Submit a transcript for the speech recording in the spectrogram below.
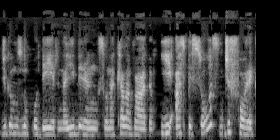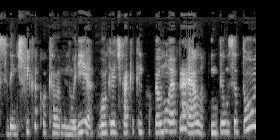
digamos, no poder, na liderança ou naquela vaga, e as pessoas de fora que se identificam com aquela minoria vão acreditar que aquele papel não é para ela. Então, se eu tô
